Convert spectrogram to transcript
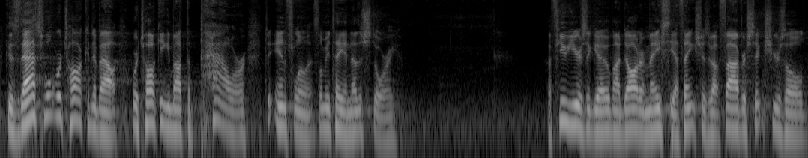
because that's what we're talking about. We're talking about the power to influence. Let me tell you another story. A few years ago, my daughter Macy, I think she was about five or six years old,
